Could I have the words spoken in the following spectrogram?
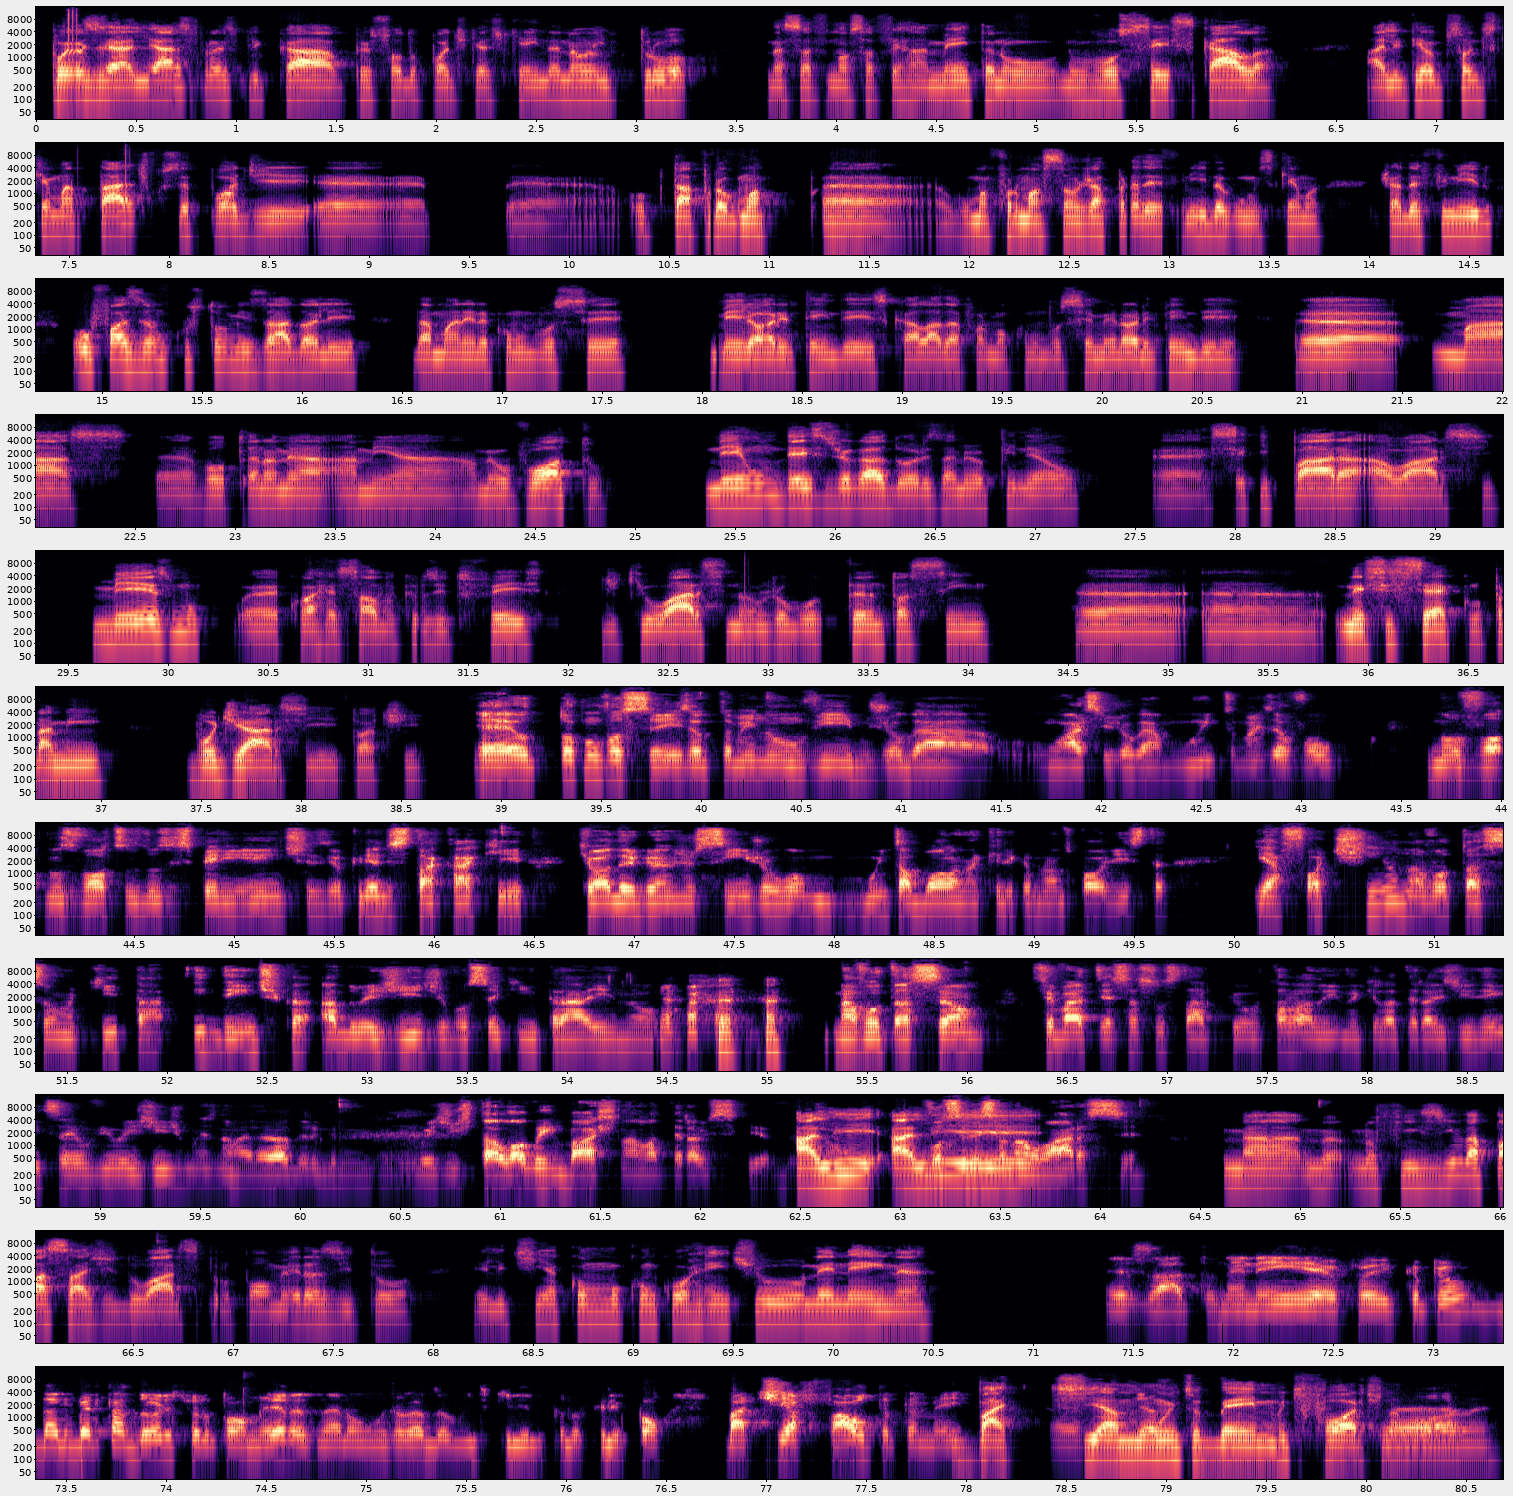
Pois é, aliás, para explicar o pessoal do podcast que ainda não entrou nessa nossa ferramenta, no, no Você Escala, ali tem a opção de esquema tático, você pode é, é, é optar por alguma, é, alguma formação já pré-definida, algum esquema já definido, ou fazer um customizado ali da maneira como você melhor entender, escalar da forma como você melhor entender. Uh, mas, uh, voltando a minha, a minha, ao meu voto, nenhum desses jogadores, na minha opinião, uh, se equipara ao Arce, mesmo com a ressalva que o Zito fez, de que o Arce não jogou tanto assim nesse século. Para mim, vou de Arce, Totti. É, eu tô com vocês, eu também não vi jogar um Arce jogar muito, mas eu vou no, nos votos dos experientes. Eu queria destacar que, que o Alder Granger, sim, jogou muita bola naquele Campeonato Paulista. E a fotinho na votação aqui tá idêntica à do Egídio. Você que entrar aí no, na votação, você vai até se assustar, porque eu tava lendo aqui laterais direitos, aí eu vi o Egídio, mas não, era o Helder Granja. O Egídio tá logo embaixo na lateral esquerda. Ali, então, ali vou selecionar o Arce. Na, no, no finzinho da passagem do Arce pelo Palmeiras, Vitor, ele tinha como concorrente o Neném, né? Exato, Neném é, foi campeão da Libertadores pelo Palmeiras, né? Era um jogador muito querido pelo Filipão. Batia falta também. Batia é, fazia... muito bem, muito forte na é, bola, né?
